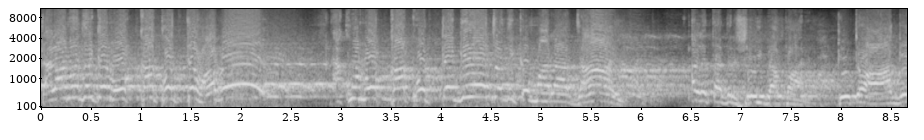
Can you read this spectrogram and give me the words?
তাহলে আমাদেরকে রক্ষা করতে হবে। এখন রক্ষা করতে গিয়ে যদি কেউ মারা যায় তাহলে তাদের সেই ব্যাপার। কিন্তু আগে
